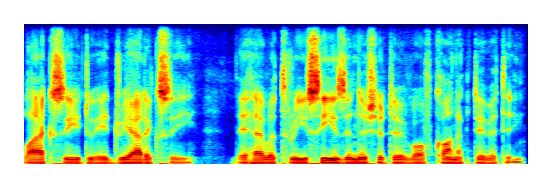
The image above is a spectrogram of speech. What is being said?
Black Sea to Adriatic Sea, they have a Three Seas initiative of connectivity.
